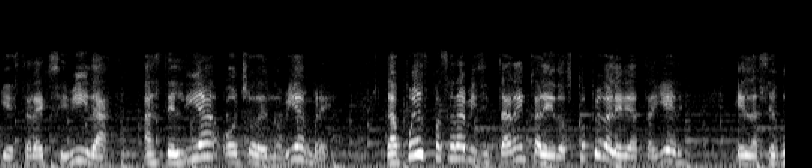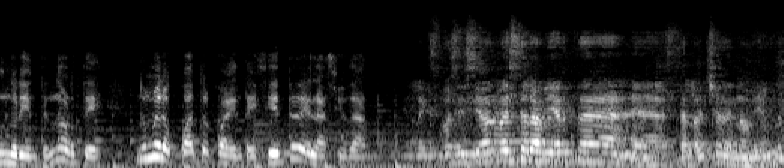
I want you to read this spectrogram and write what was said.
y estará exhibida hasta el día 8 de noviembre. La puedes pasar a visitar en Caleidoscopio Galería Taller, en la Segunda Oriente Norte, número 447 de la ciudad. La exposición va a estar abierta eh, hasta el 8 de noviembre,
